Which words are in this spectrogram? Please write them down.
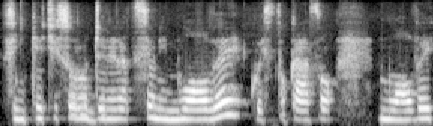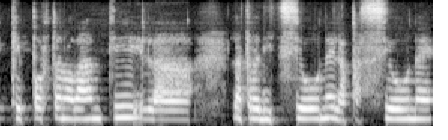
finché ci sono generazioni nuove, in questo caso nuove, che portano avanti la, la tradizione, la passione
